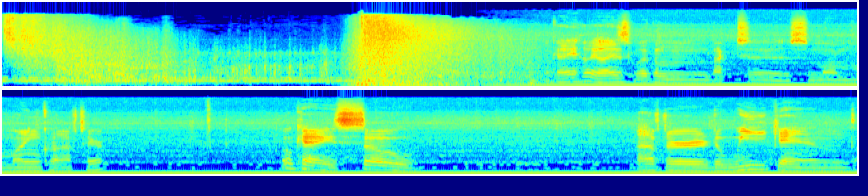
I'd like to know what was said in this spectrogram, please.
Okay, hi guys, welcome back to some more Minecraft here. Okay, so after the weekend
